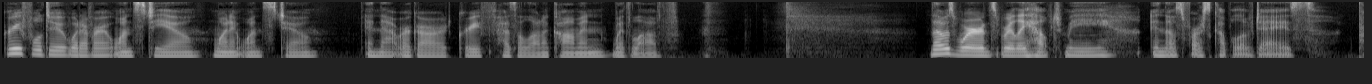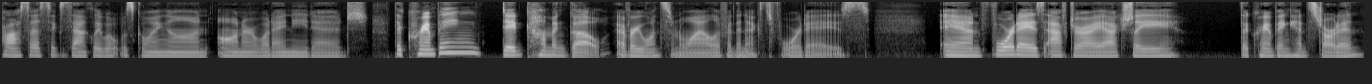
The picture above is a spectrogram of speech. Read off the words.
Grief will do whatever it wants to you when it wants to. In that regard, grief has a lot in common with love. Those words really helped me in those first couple of days process exactly what was going on, honor what I needed. The cramping did come and go every once in a while over the next four days. And four days after I actually, the cramping had started,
